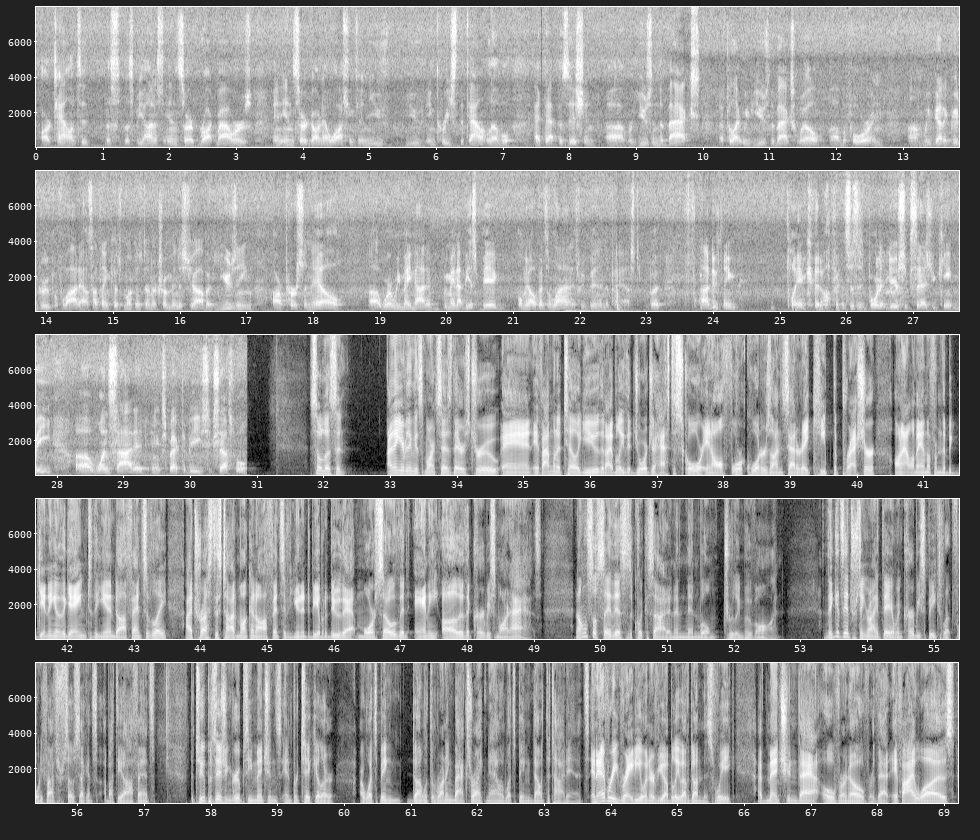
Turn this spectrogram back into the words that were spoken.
are talented. Let's, let's be honest. Insert Brock Bowers and insert Darnell Washington. You've you've increased the talent level at that position. Uh, we're using the backs. I feel like we've used the backs well uh, before, and Um, we've got a good group of wideouts. I think Coach Monken's done a tremendous job of using our personnel uh, where we may not have, we may not be as big on the offensive line as we've been in the past. But I do think playing good offense is important to your success. You can't be uh, one-sided and expect to be successful. So listen, I think everything that Smart says there is true. And if I'm going to tell you that I believe that Georgia has to score in all four quarters on Saturday, keep the pressure on Alabama from the beginning of the game to the end offensively, I trust this Todd Monken offensive unit to be able to do that more so than any other that Kirby Smart has. And I'll also say this as a quick aside, and then we'll truly move on. I think it's interesting right there when Kirby speaks, what, 45 or so seconds about the offense. The two position groups he mentions in particular – are what's being done with the running backs right now and what's being done with the tight ends. In every radio interview I believe I've done this week, I've mentioned that over and over that if I was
